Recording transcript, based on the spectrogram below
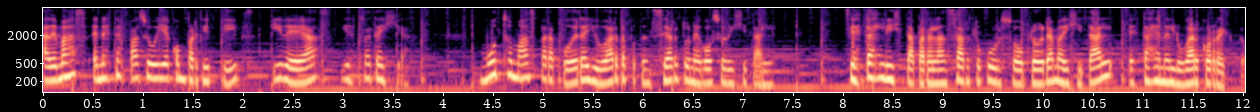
Además, en este espacio voy a compartir tips, ideas y estrategias. Mucho más para poder ayudarte a potenciar tu negocio digital. Si estás lista para lanzar tu curso o programa digital, estás en el lugar correcto.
